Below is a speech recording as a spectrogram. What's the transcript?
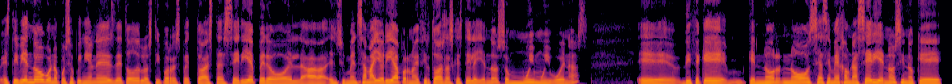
estoy viendo, bueno, pues opiniones de todos los tipos respecto a esta serie, pero en, en su inmensa mayoría, por no decir todas las que estoy leyendo, son muy, muy buenas. Eh, dice que, que no, no se asemeja a una serie, ¿no? Sino que,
